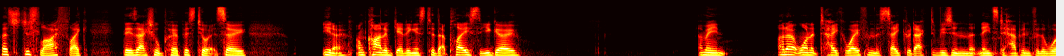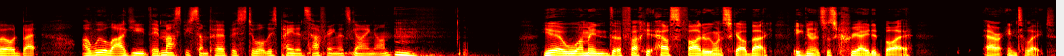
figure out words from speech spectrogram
that's just life. Like there's actual purpose to it. So, you know, I'm kind of getting us to that place that you go, I mean, I don't want to take away from the sacred activism that needs to happen for the world, but I will argue there must be some purpose to all this pain and suffering that's going on. Yeah, well, I mean, the, fuck it. How far do we want to scale back? Ignorance was created by our intellect,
